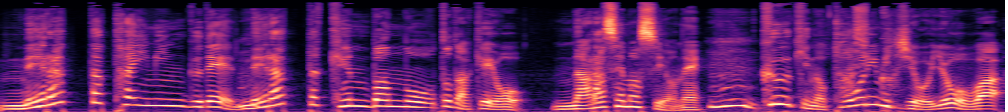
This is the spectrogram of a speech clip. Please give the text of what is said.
狙ったタイミングで狙った鍵盤の音だけを鳴らせますよね。うん。空気の通り道を要は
